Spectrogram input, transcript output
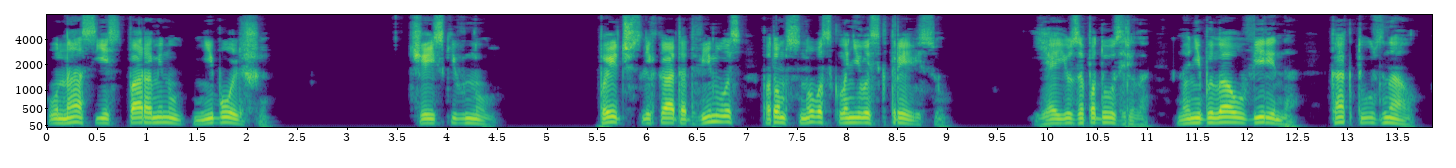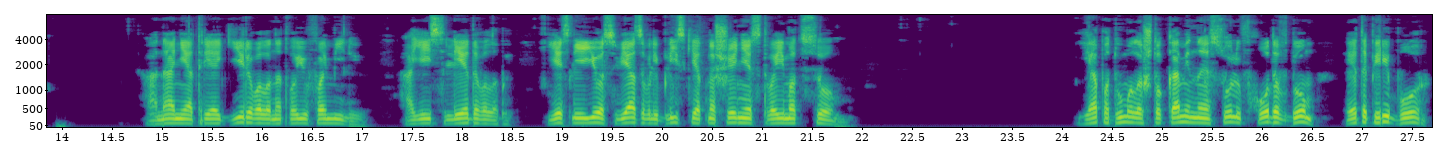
У нас есть пара минут, не больше. Чейз кивнул. Пейдж слегка отодвинулась, потом снова склонилась к Тревису. Я ее заподозрила, но не была уверена. Как ты узнал? Она не отреагировала на твою фамилию, а ей следовало бы, если ее связывали близкие отношения с твоим отцом. Я подумала, что каменная соль у входа в дом это перебор.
